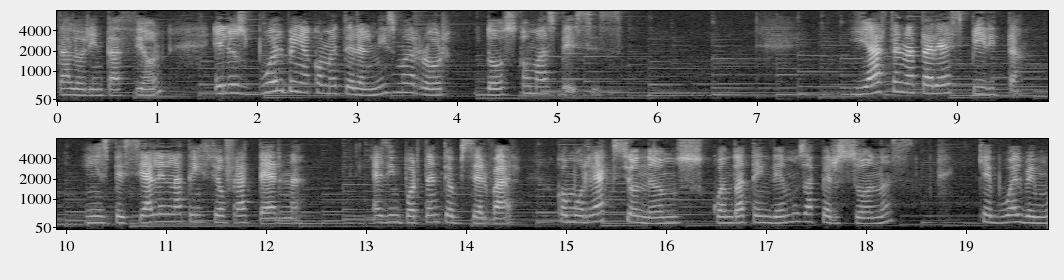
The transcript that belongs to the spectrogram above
tal orientação, eles vuelven a cometer o mesmo error dos ou mais vezes. E hasta na tarefa espírita, em especial la atenção fraterna, é importante observar como reaccionamos quando atendemos a pessoas que vuelven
